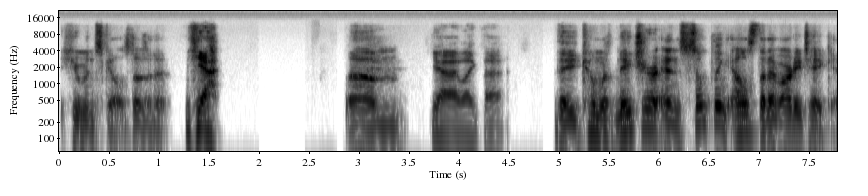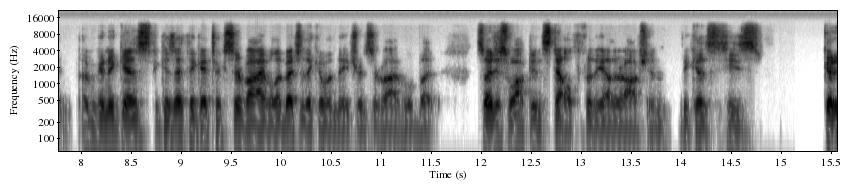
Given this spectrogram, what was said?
human skills, doesn't it? Yeah. Um Yeah. I like that. they come with nature and something else that I've already taken. I'm gonna guess because I think I took survival. I bet you they come with nature and survival, but so I just swapped in stealth for the other option because he's good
